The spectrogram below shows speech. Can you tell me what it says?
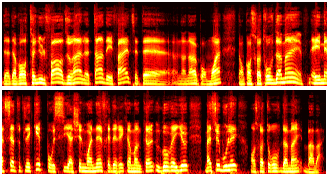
d'avoir tenu le fort durant le temps des fêtes. C'était un honneur pour moi. Donc, on se retrouve demain. Et merci à toute l'équipe aussi, Achille Moinet, Frédéric Remoncal, Hugo Veilleux, Mathieu Boulet. On se retrouve demain. Bye bye.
